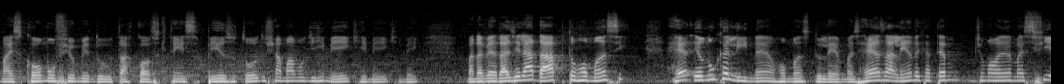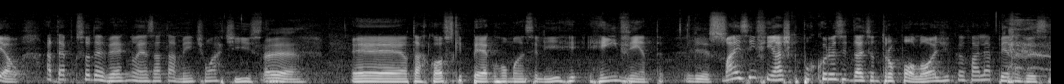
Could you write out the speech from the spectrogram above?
Mas como o filme do Tarkovsky tem esse peso todo, chamavam de remake, remake, remake. Mas na verdade ele adapta o romance. Eu nunca li, né, o romance do Lema, mas reza a lenda que até de uma maneira mais fiel. Até porque o Soderbergh não é exatamente um artista. né? É, É, o Tarkovsky pega o romance ali e re- reinventa. isso. Mas, enfim, acho que por curiosidade antropológica vale a pena ver, sim.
